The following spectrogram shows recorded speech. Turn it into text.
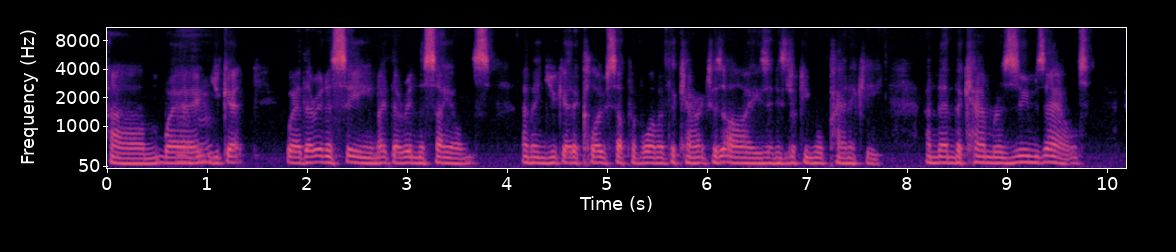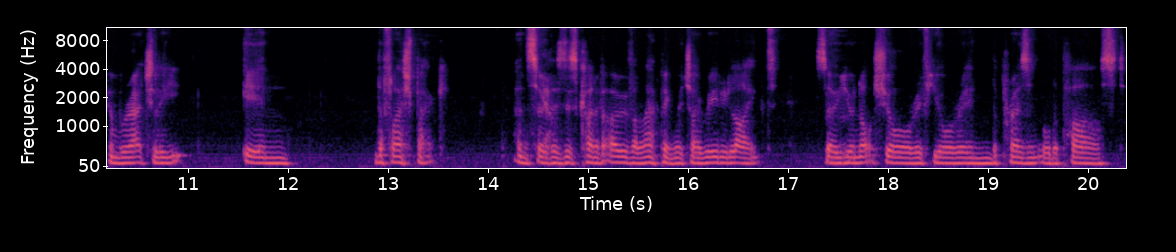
um, where Mhm. you get where they're in a scene, like they're in the séance, and then you get a close up of one of the character's eyes, and he's looking all panicky, and then the camera zooms out, and we're actually in the flashback, and so Yeah. there's this kind of overlapping, which I really liked. So Mhm. you're not sure if you're in the present or the past,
